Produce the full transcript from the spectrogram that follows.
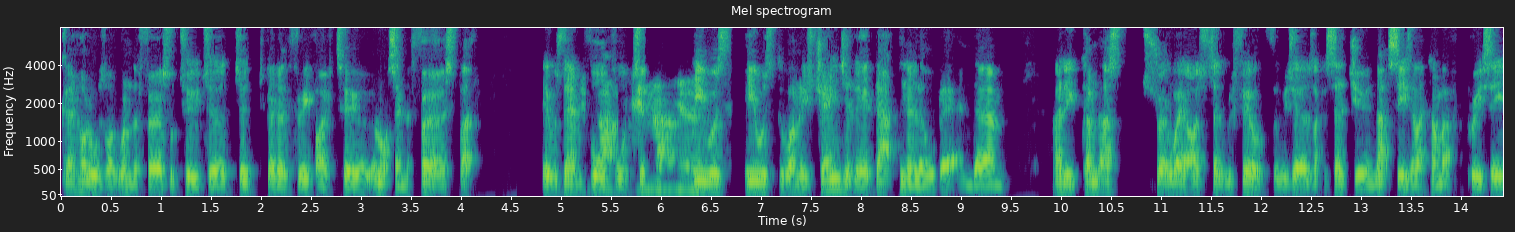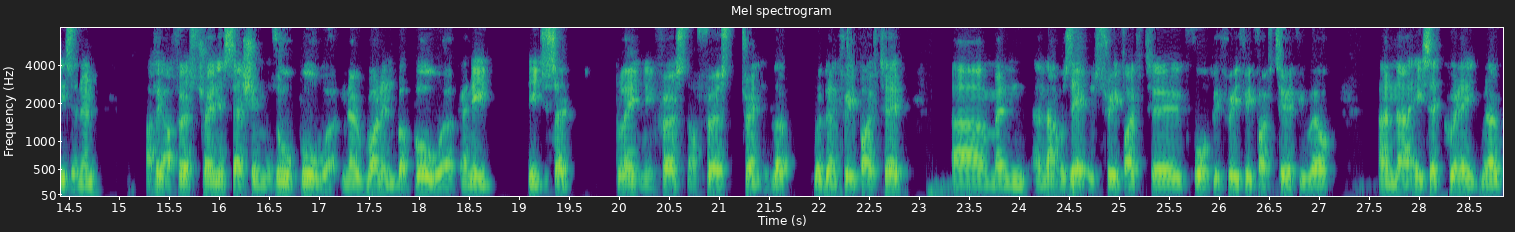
Glenn Hoddle was like one of the first or two to to go to three five two. I'm not saying the first, but it was then four four two. He was he was the one who's changed it, adapting a little bit, and um and he come that's straight away. I was centre midfield for reserves, like I said to you. And that season, I come back for pre-season, and I think our first training session was all ball work, you know, running but ball work. And he he just said blatantly, first our first training, look, we're going three five two, um, and and that was it. It was three five two, four three three, three five two, if you will. And uh, he said, Quinny, you know,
